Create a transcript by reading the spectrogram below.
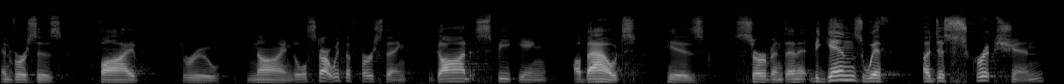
in verses 5 through 9. We'll start with the first thing God speaking about his servant. And it begins with a description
